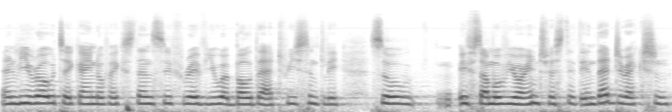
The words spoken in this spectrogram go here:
And we wrote a kind of extensive review about that recently. So if some of you are interested in that direction,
